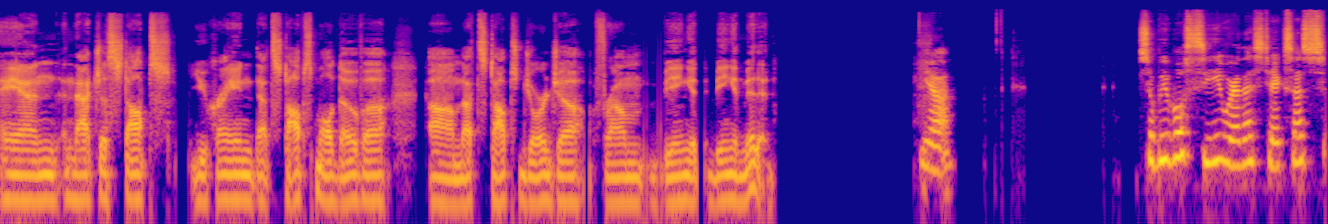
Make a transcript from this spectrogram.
and and that just stops Ukraine, that stops Moldova, um, that stops Georgia from being it being admitted. Yeah, so we will see where this takes us.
